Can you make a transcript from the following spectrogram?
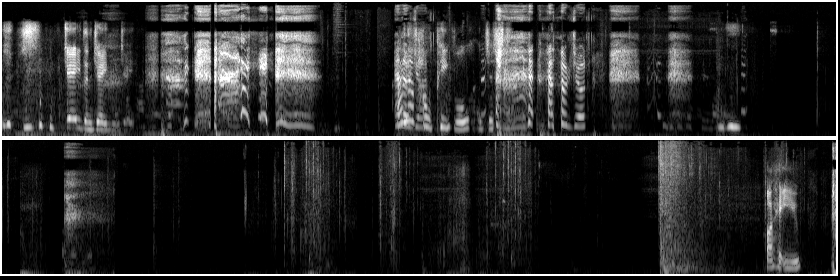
Jaiden, Jaiden, Jaiden. I love how people are just. Hello, George. I hate you.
